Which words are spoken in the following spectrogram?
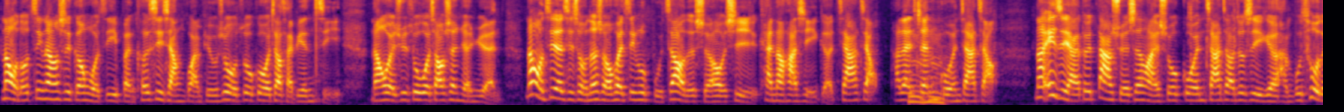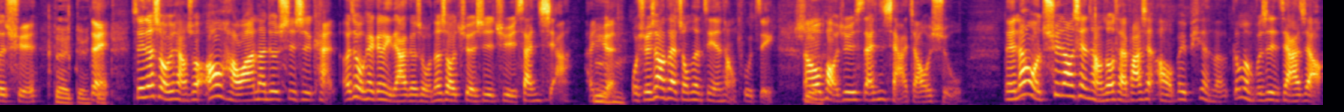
那我都尽量是跟我自己本科系相关，比如说我做过教材编辑，然后我也去做过招生人员。那我记得，其实我那时候会进入补教的时候，是看到他是一个家教，他在争国文家教。那一直以来对大学生来说，国文家教就是一个很不错的缺。对对对，所以那时候我就想说，哦，好啊，那就试试看。而且我可以跟李大哥说，我那时候去的是去三峡，很远。我学校在中正纪念堂附近，然后我跑去三峡教书。对，那我去到现场之后才发现，哦，被骗了，根本不是家教，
